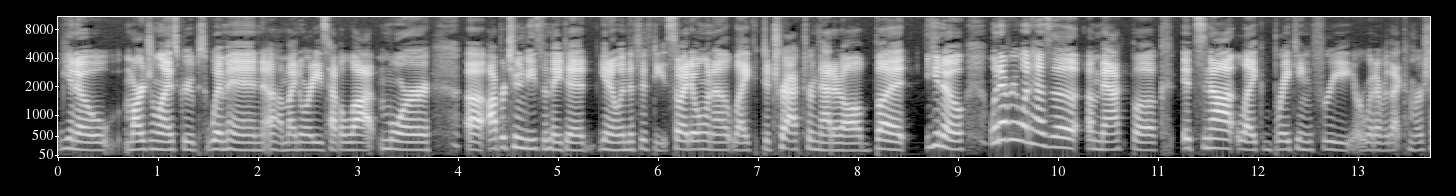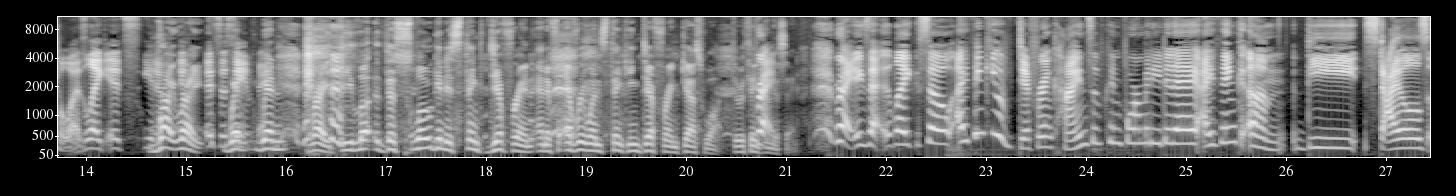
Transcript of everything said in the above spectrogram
you know, marginalized groups, women, uh, minorities have a lot more uh, opportunities than they did, you know, in the 50s. So I don't want to like detract from that at all. But you know, when everyone has a, a MacBook, it's not like breaking free or whatever that commercial was. Like it's you know, right, right. It, it's the when, same thing. When right, the the slogan is think different, and if everyone's thinking different, guess what? They're thinking right. the same. Right, exactly. Like so, I think you have different kinds of conformity today. I think um, the styles,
